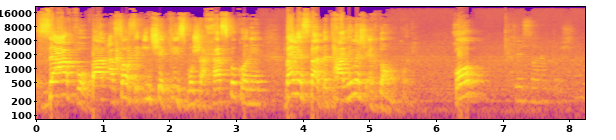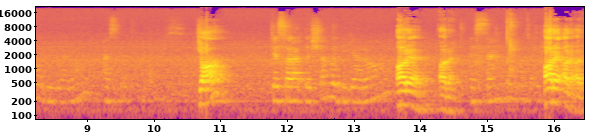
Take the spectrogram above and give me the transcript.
ضعف رو بر اساس این چک لیست مشخص بکنید و نسبت به تعلیمش اقدام بکنید خب؟ جسارت داشتن با دیگران اصلا جان؟ جسارت داشتن با دیگران آره آره. آره آره آره.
